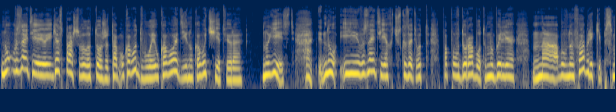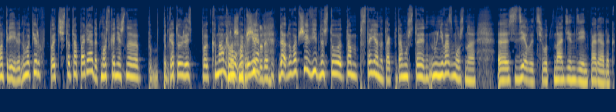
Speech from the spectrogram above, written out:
Ну, вы знаете, я спрашивала тоже, там у кого двое, у кого один, у кого четверо. Ну, есть. Ну, и вы знаете, я хочу сказать, вот по поводу работы. Мы были на обувной фабрике, посмотрели. Ну, во-первых, чистота, порядок. Может, конечно, подготовились к нам. К но вообще, приезду, да. Да, но вообще видно, что там постоянно так, потому что ну, невозможно э, сделать вот на один день порядок.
